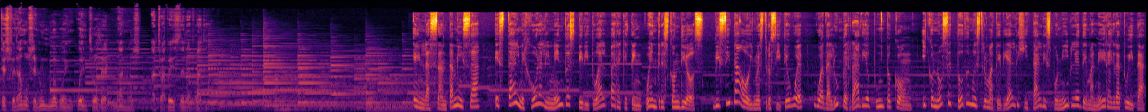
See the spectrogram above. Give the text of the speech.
Te esperamos en un nuevo encuentro de hermanos a través de la radio. En la Santa Misa está el mejor alimento espiritual para que te encuentres con Dios. Visita hoy nuestro sitio web guadaluperadio.com y conoce todo nuestro material digital disponible de manera gratuita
